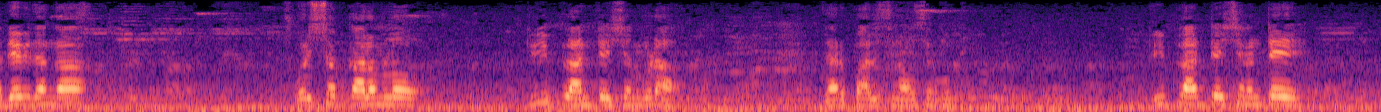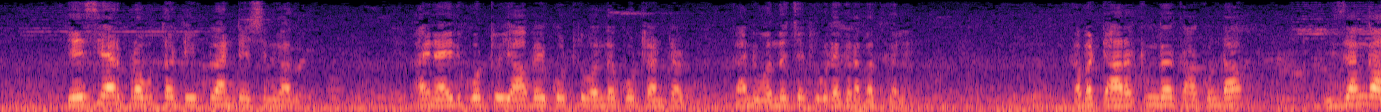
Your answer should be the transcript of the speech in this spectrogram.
అదేవిధంగా వర్షపు కాలంలో ట్రీ ప్లాంటేషన్ కూడా జరపాల్సిన అవసరం ఉంది. ట్రీ ప్లాంటేషన్ అంటే కేసీఆర్ ప్రభుత్వ టీ ప్లాంటేషన్ కాదు. ఆయన ఐదు కోట్లు యాభై కోట్లు వంద కోట్లు అంటాడు. కానీ వంద చెట్లు కూడా ఎక్కడ బతకలేదు. కాబట్టి ఆ రకంగా కాకుండా నిజంగా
